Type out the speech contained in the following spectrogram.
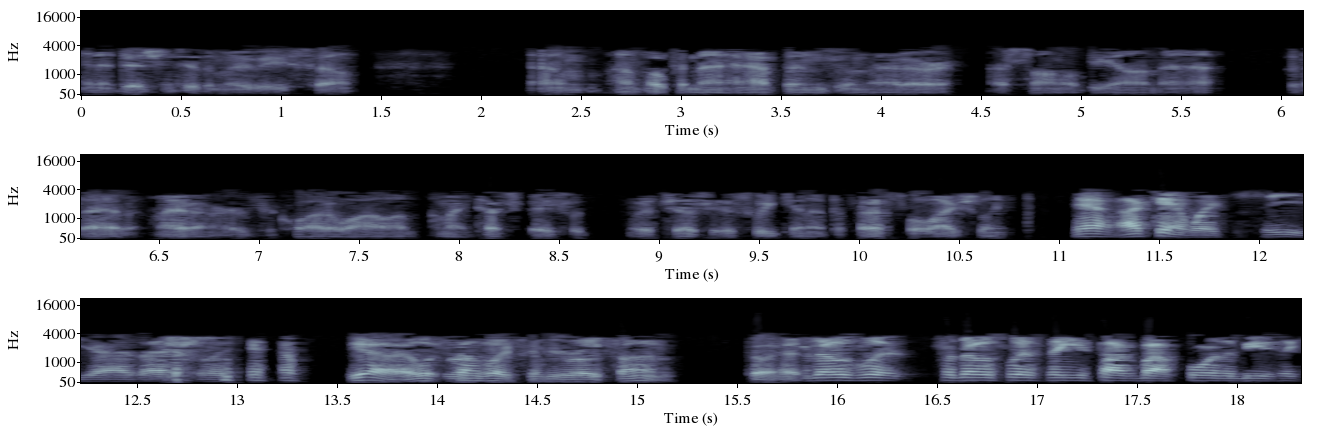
in addition to the movie. So um, I'm hoping that happens and that our our song will be on that. But I haven't I haven't heard for quite a while. I might touch base with with Jesse this weekend at the festival actually. Yeah, I can't wait to see you guys. Actually, Yeah, it looks, sounds like it's gonna be really fun. Go ahead. for those li- for those listening, he's talking about for the music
